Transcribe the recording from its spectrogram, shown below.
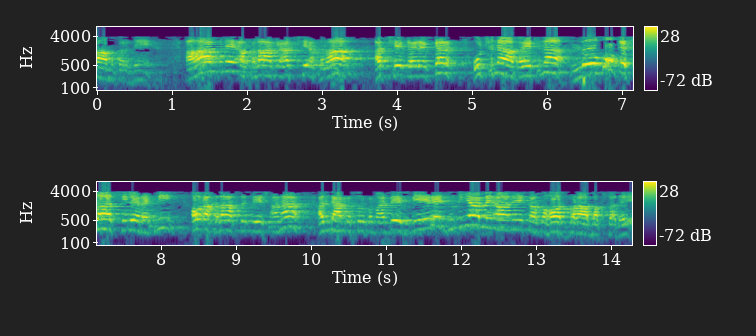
عام کر دیں۔ آپ نے اخلاق، اچھے اخلاق، اچھے کیریکٹر اٹھنا، بیٹھنا، لوگوں کے ساتھ سلے رہنی اور اخلاق سے پیش آنا۔ اللہ کے سر فرماتے میرے دنیا میں آنے کا بہت بڑا مقصد ہے۔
